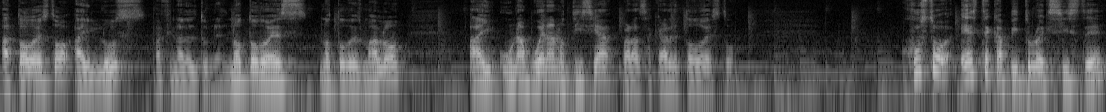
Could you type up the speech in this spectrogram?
a todo esto hay luz al final del túnel. No todo es, no todo es malo. Hay una buena noticia para sacar de todo esto. Justo este capítulo existe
